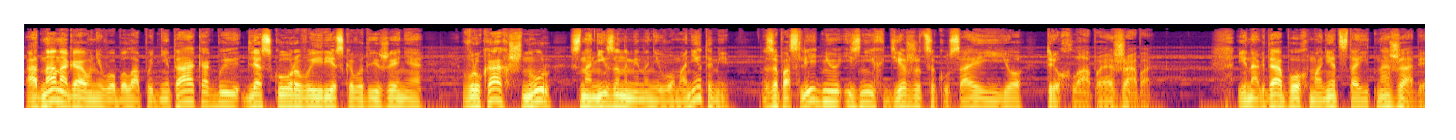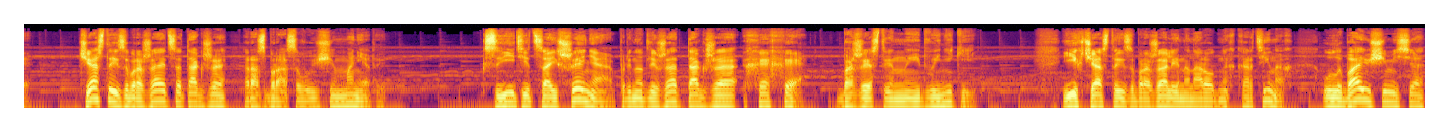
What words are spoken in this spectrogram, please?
Одна нога у него была поднята, как бы для скорого и резкого движения, в руках шнур с нанизанными на него монетами, за последнюю из них держится, кусая ее, трехлапая жаба. Иногда бог монет стоит на жабе. Часто изображается также разбрасывающим монеты. К свите Цайшеня принадлежат также хэ-хэ, божественные двойники. Их часто изображали на народных картинах, улыбающимися,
